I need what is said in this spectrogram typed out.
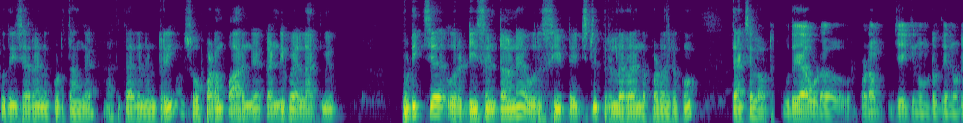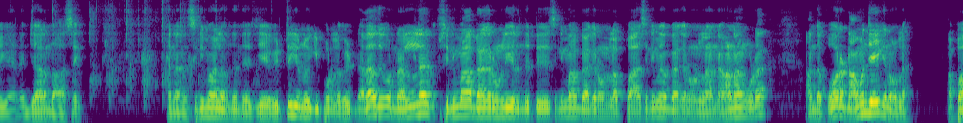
உதவி சாரும் எனக்கு கொடுத்தாங்க. அதுக்காக நன்றி. ஸோ படம் பாருங்கள் கண்டிப்பாக எல்லாருக்குமே பிடிச்ச ஒரு டீசெண்டான ஒரு சீட் அடிச்சுட்டு த்ரில்லராக இந்த படம் இருக்கும். தேங்க்ஸ் அலாட் உதயாவோட ஒரு படம் ஜெயிக்கணுன்றது என்னுடைய நெஞ்சார்ந்த ஆசை. ஏன்னா அந்த சினிமாவில் வந்து இந்த ஜே வெற்றியை நோக்கி பொருளை வெற்றி அதாவது ஒரு நல்ல சினிமா பேக்ரவுண்ட்லேயே இருந்துட்டு சினிமா பேக்ரவுண்டில் அப்பா சினிமா பேக்ரவுண்ட்லான்னு ஆனால் கூட அந்த போராட்டம் அவன் ஜெயிக்கணும்ல. அப்பா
